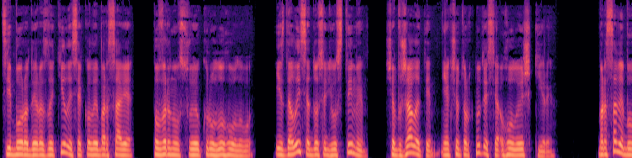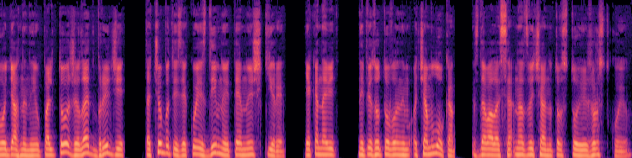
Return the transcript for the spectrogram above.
Ці бороди розлетілися, коли Барсаві повернув свою круглу голову, і здалися досить густими, щоб жалити, якщо торкнутися голої шкіри. Барсаві був одягнений у пальто, жилет, бриджі та чоботи з якоїсь дивної темної шкіри, яка навіть непідготовленим очам лока здавалася надзвичайно товстою і жорсткою.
